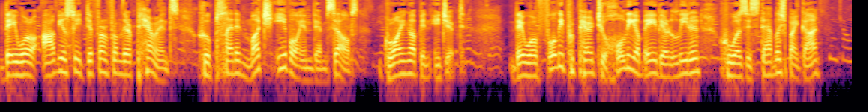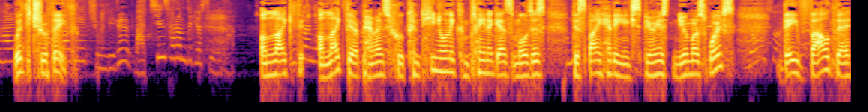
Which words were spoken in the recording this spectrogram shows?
They were obviously different from their parents, who planted much evil in themselves, growing up in Egypt. They were fully prepared to wholly obey their leader, who was established by God, with true faith. Unlike, th- unlike their parents who continually complained against Moses despite having experienced numerous works, they vowed that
